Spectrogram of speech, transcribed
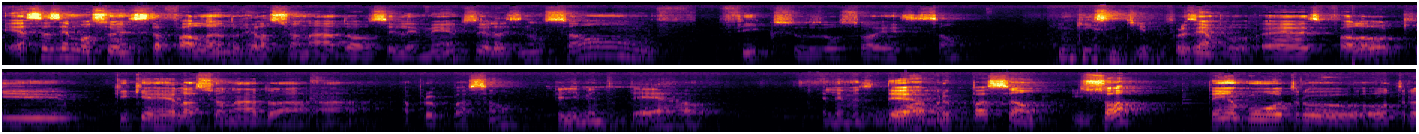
Essas emoções que você está falando relacionado aos elementos, elas não são fixos ou só esses, são? Em que sentido? Por exemplo, é, você falou que o que, que, é relacionado à, à, preocupação? Elemento terra. Elemento terra, preocupação. Isso. Só? Tem algum outro outra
